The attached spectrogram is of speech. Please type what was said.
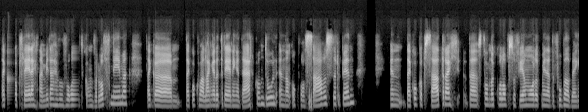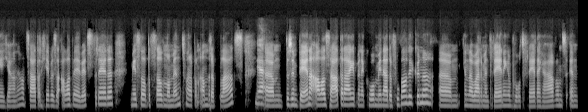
Dat ik op vrijdag namiddag bijvoorbeeld kon verlof nemen. Dat ik, ehm, dat ik ook wat langere trainingen daar kon doen. En dan ook wel s'avonds er ben. En dat ik ook op zaterdag, daar stond ik wel op zoveel mogelijk mee naar de voetbal ben gegaan. Hè? Want zaterdag hebben ze allebei wedstrijden, meestal op hetzelfde moment, maar op een andere plaats. Ja, Ehm, dus in bijna alle zaterdagen ben ik gewoon mee naar de voetbal kunnen. Ehm, en dat waren mijn trainingen bijvoorbeeld vrijdagavond en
